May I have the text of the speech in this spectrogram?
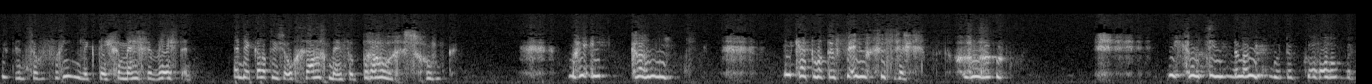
U bent zo vriendelijk tegen mij geweest en, en ik had u zo graag mijn vertrouwen geschonken. Maar ik kan niet. Ik heb al te veel gezegd. Oh, ik had hier nooit moeten komen.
